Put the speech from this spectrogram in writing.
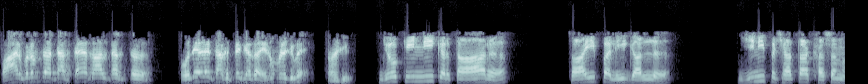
ਪਾਰ ਬ੍ਰਹਮ ਦਾ ਤਖਤ ਹੈ ਅਕਾਲ ਤਖਤ। ਉਹਦੇ ਵਾਲੇ ਤਖਤ ਤੇ ਜਗ੍ਹਾ ਇਹਨੂੰ ਮਿਲ ਜਵੇ। ਹਾਂਜੀ। ਜੋ ਕੀਨੀ ਕਰਤਾਰ ਸਾਈ ਭਲੀ ਗੱਲ ਜਿਨੀ ਪਛਾਤਾ ਖਸਮ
